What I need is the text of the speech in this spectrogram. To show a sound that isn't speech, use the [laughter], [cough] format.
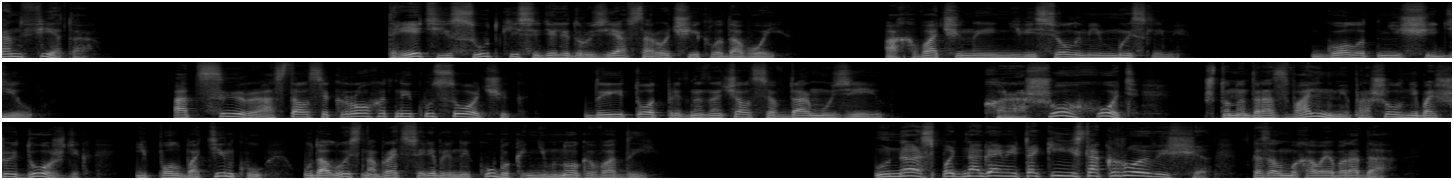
Конфета. Третьи сутки сидели друзья в сорочьей кладовой, охваченные невеселыми мыслями. Голод не щадил. От сыра остался крохотный кусочек, да и тот предназначался в дар музею. Хорошо хоть, что над развалинами прошел небольшой дождик, и полботинку удалось набрать в серебряный кубок немного воды. «У нас под ногами такие сокровища!» — сказал маховая борода.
